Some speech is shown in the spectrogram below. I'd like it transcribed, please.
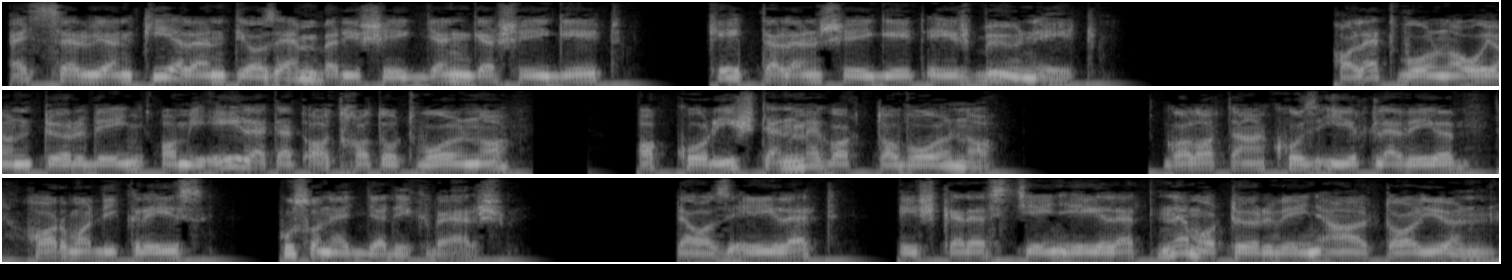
Egyszerűen kijelenti az emberiség gyengeségét, képtelenségét és bűnét. Ha lett volna olyan törvény, ami életet adhatott volna, akkor Isten megadta volna. Galatákhoz írt levél, harmadik rész, 21. vers. De az élet és keresztény élet nem a törvény által jön.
